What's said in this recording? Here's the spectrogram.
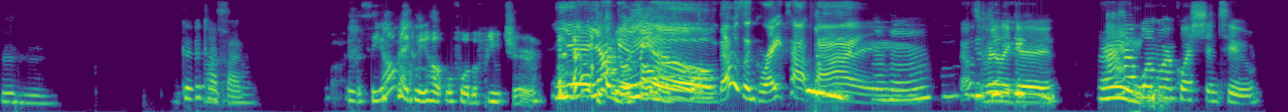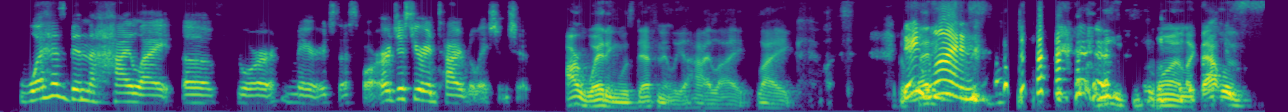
hmm Good top five. Awesome. See, y'all make me hopeful for the future. Yeah, y'all For real. real. That was a great top 5 Mhm. That was really good. I have one more question too. What has been the highlight of your marriage thus far, or just your entire relationship? Our wedding was definitely a highlight. Like Day wedding- one. Day one. Like that was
